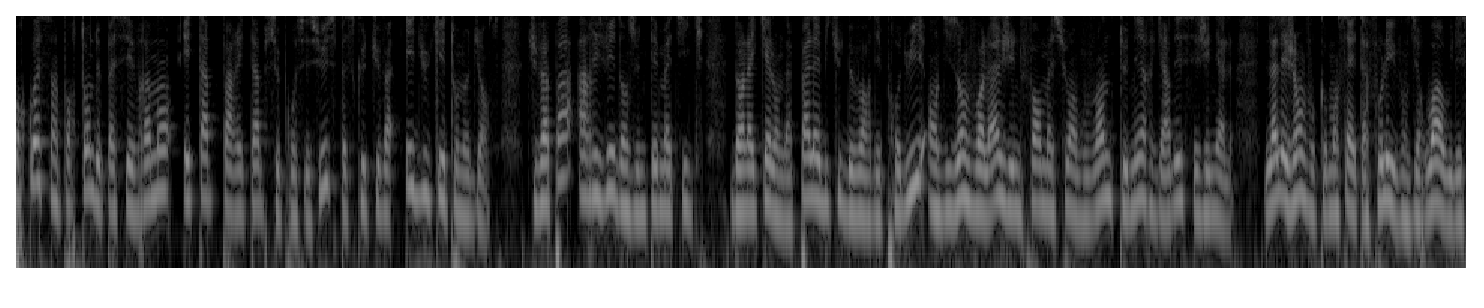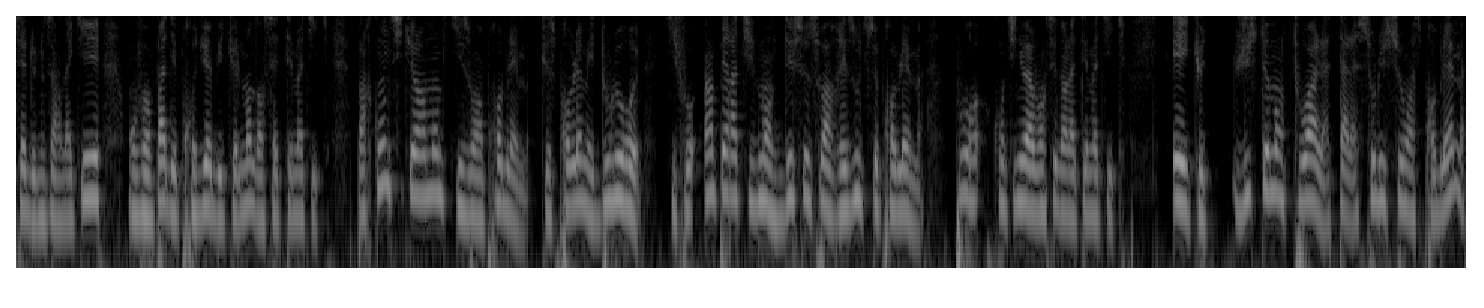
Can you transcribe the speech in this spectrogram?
Pourquoi c'est important de passer vraiment étape par étape ce processus? Parce que tu vas éduquer ton audience. Tu vas pas arriver dans une thématique dans laquelle on n'a pas l'habitude de voir des produits en disant voilà j'ai une formation à vous vendre, tenez regardez c'est génial. Là les gens vont commencer à être affolés, ils vont se dire waouh il essaie de nous arnaquer, on vend pas des produits habituellement dans cette thématique. Par contre si tu leur montres qu'ils ont un problème, que ce problème est douloureux, qu'il faut impérativement dès ce soir résoudre ce problème pour continuer à avancer dans la thématique et que justement toi là tu as la solution à ce problème,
